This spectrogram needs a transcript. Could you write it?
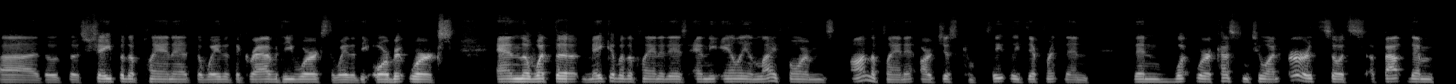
uh, the the shape of the planet, the way that the gravity works, the way that the orbit works, and the what the makeup of the planet is, and the alien life forms on the planet are just completely different than than what we're accustomed to on Earth. So it's about them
